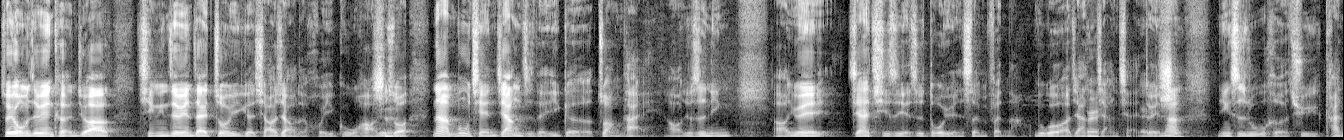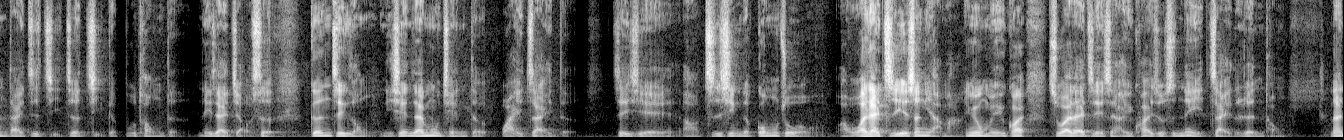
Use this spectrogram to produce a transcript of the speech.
所以，我们这边可能就要请您这边再做一个小小的回顾哈，就是说，那目前这样子的一个状态哦，就是您啊，因为现在其实也是多元身份呐。如果我要这样讲起来，对，那您是如何去看待自己这几个不同的内在角色，跟这种你现在目前的外在的这些啊执行的工作啊，外在职业生涯嘛？因为我们一块是外在职业生涯，一块就是内在的认同。那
